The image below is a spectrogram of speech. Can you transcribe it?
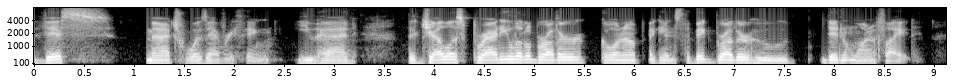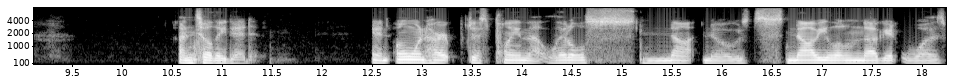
This match was everything. You had the jealous, bratty little brother going up against the big brother who didn't want to fight until they did and Owen Hart just playing that little snot nosed, snobby little nugget was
